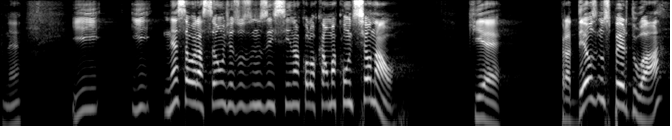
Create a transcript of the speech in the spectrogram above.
né? E, e nessa oração Jesus nos ensina a colocar uma condicional, que é para Deus nos perdoar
